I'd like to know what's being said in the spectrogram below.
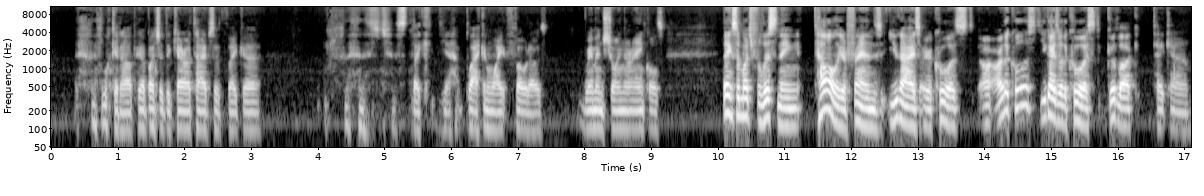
Look it up. You have a bunch of daguerreotypes with like uh, a, just like yeah, black and white photos, women showing their ankles. Thanks so much for listening. Tell all your friends. You guys are your coolest. Are, are the coolest? You guys are the coolest. Good luck Take care.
